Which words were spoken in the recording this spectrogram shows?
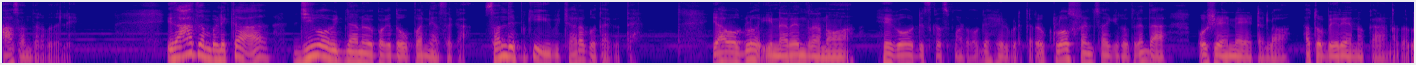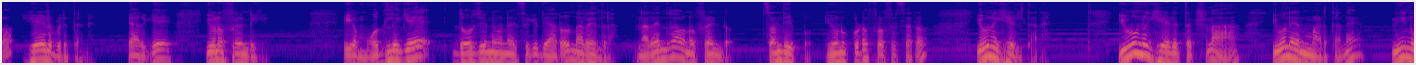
ಆ ಸಂದರ್ಭದಲ್ಲಿ. ಇದಾದ ಬಳಿಕ ಜೀವ ವಿಜ್ಞಾನ ವಿಭಾಗದ ಉಪನ್ಯಾಸಕ ಸಂದೀಪ್ಗೆ ಈ ವಿಚಾರ ಗೊತ್ತಾಗುತ್ತೆ. ಯಾವಾಗಲೂ ಈ ನರೇಂದ್ರನೋ ಹೇಗೋ ಡಿಸ್ಕಸ್ ಮಾಡುವಾಗ ಹೇಳಿಬಿಡ್ತಾರೆ. ಕ್ಲೋಸ್ ಫ್ರೆಂಡ್ಸ್ ಆಗಿರೋದ್ರಿಂದ ಬಹುಶಃ ಎಣ್ಣೆ ಇಟ್ಟಲ್ಲೋ ಅಥವಾ ಬೇರೆ ಏನೋ ಕಾರಣದಲ್ಲೋ ಹೇಳಿಬಿಡ್ತಾನೆ. ಯಾರಿಗೆ? ಇವನ ಫ್ರೆಂಡಿಗೆ ಈಗ ಮೊದಲಿಗೆ ದೌರ್ಜನ್ಯವನ್ನು ಎಸಗಿದ ಯಾರು? ನರೇಂದ್ರ. ನರೇಂದ್ರ ಅವನ ಫ್ರೆಂಡು ಸಂದೀಪ್, ಇವನು ಕೂಡ ಪ್ರೊಫೆಸರು. ಇವನಿಗೆ ಹೇಳ್ತಾನೆ. ಇವನಿಗೆ ಹೇಳಿದ ತಕ್ಷಣ ಇವನೇನು ಮಾಡ್ತಾನೆ, ನೀನು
